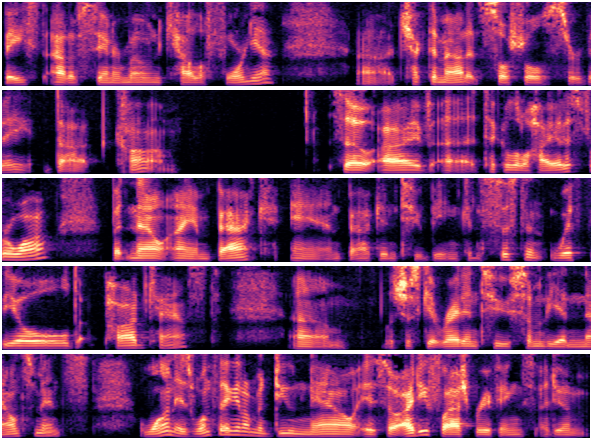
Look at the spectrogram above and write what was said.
based out of San Ramon, California. Uh, check them out at socialsurvey.com. So I've uh, took a little hiatus for a while, but now I am back and back into being consistent with the old podcast. Um, let's just get right into some of the announcements. One is one thing that I'm going to do now is so I do flash briefings. I do them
